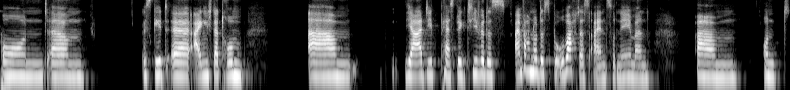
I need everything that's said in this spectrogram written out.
Und ähm, es geht äh, eigentlich darum, ähm, ja, die Perspektive des, einfach nur des Beobachters einzunehmen ähm, und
